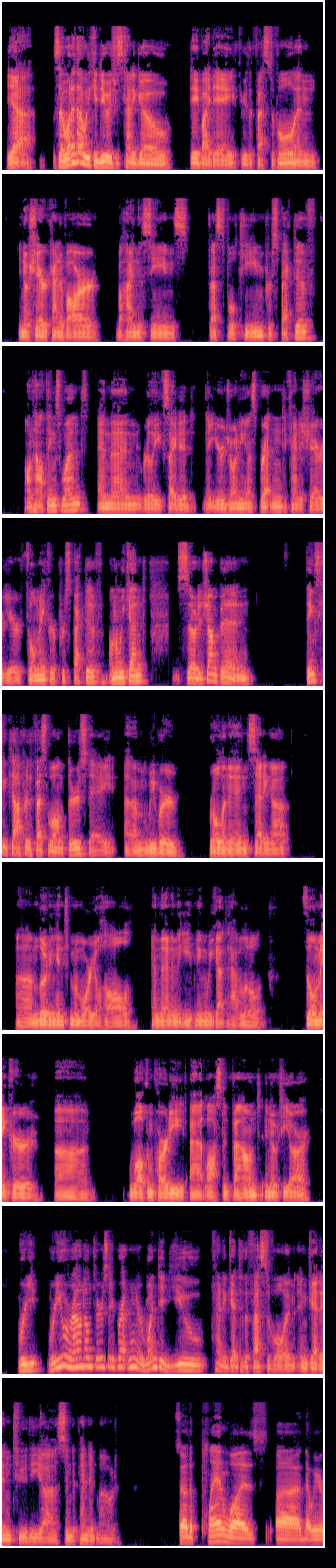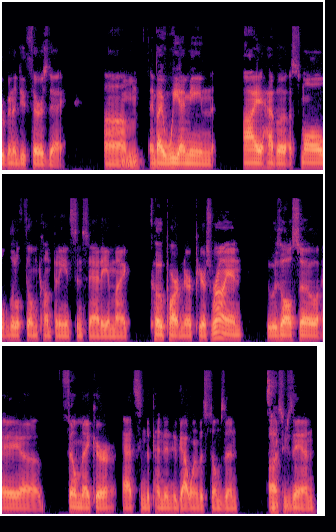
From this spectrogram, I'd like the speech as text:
Yeah. So what I thought we could do is just kind of go day by day through the festival and, you know, share kind of our behind the scenes festival team perspective on how things went. And then really excited that you're joining us, Bretton, to kind of share your filmmaker perspective on the weekend. So to jump in, things kicked off for the festival on Thursday. Um, we were rolling in, setting up, um, loading into Memorial Hall. And then in the evening, we got to have a little filmmaker uh, welcome party at Lost and Found in OTR. Were you were you around on Thursday, Bretton, or when did you kind of get to the festival and, and get into the uh, Cindependent mode? so the plan was uh, that we were going to do Thursday, um, Mhm. and by we I mean I have a, a small little film company in Cincinnati, and my co-partner Pierce Ryan, who is also a uh, filmmaker at Cindependent, who got one of his films in, uh, Suzanne.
